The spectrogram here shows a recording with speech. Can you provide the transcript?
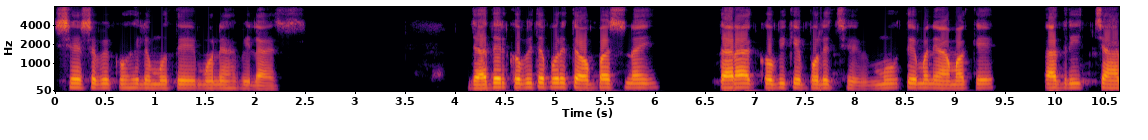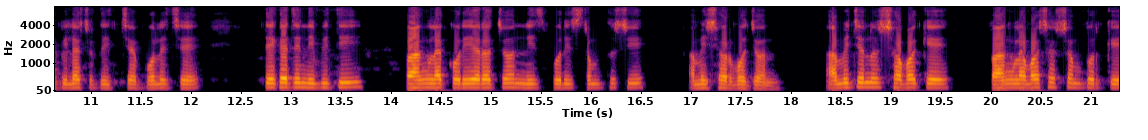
সেসবে কহিল, মতে মনে হাবিলাস যাদের কবিতা পড়িতে অভ্যাস নাই, তারা কবিকে বলেছে, মুতে মানে আমাকে তাদের ইচ্ছা আবিলাস ইচ্ছা বলেছে। তে কাজে নিবিতি বাংলা করিয়া রচন, নিজ পরিশ্রম তুষি আমি সর্বজন। আমি যেন সবাকে বাংলা ভাষা সম্পর্কে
